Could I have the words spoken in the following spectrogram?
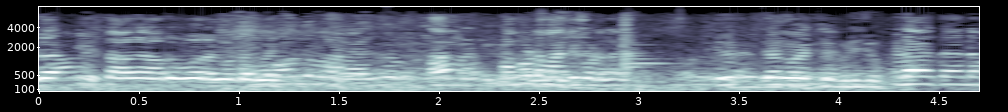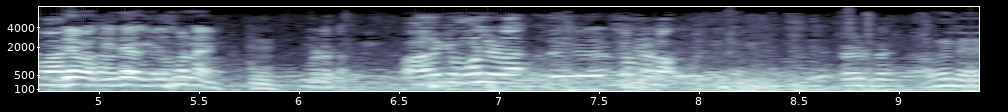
ഇത് ഈ സാധനം അതുപോലെ അങ്ങോട്ട് വെച്ച്. അങ്ങോട്ട് മാറ്റി കൊടുത്തേ. ഇത് ഇതങ്ങ് വെച്ച്. പിടിച്ചു. മുകളിലിടാം. അതന്നെ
